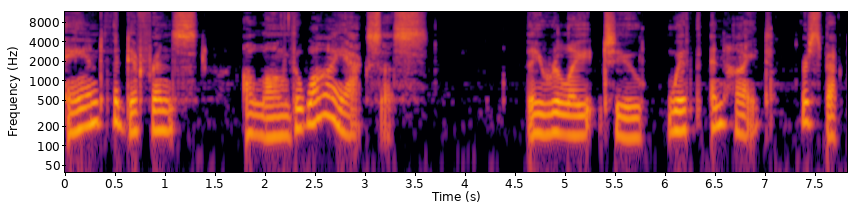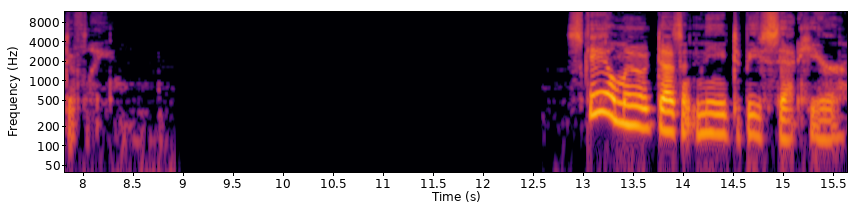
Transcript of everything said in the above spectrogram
and the difference along the y-axis. They relate to width and height, respectively. Scale mode doesn't need to be set here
